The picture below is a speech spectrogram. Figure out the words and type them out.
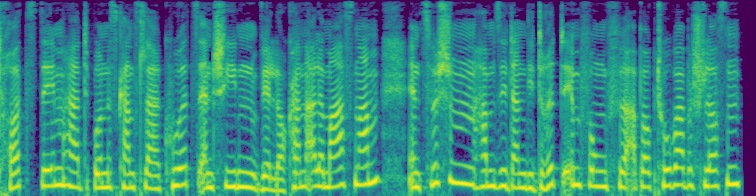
Trotzdem hat Bundeskanzler Kurz entschieden, wir lockern alle Maßnahmen. Inzwischen haben Sie dann die Drittimpfung für ab Oktober beschlossen.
